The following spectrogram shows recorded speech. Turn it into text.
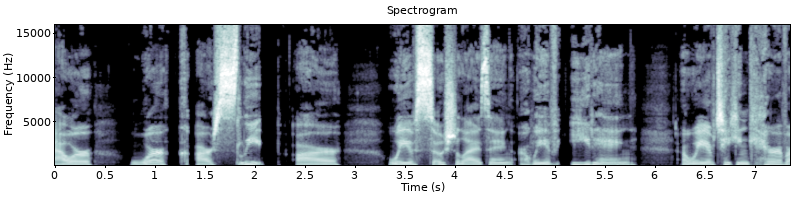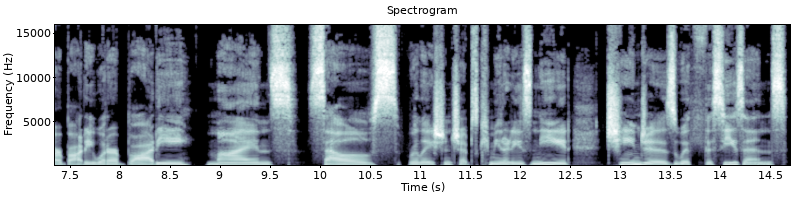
Our work, our sleep, our way of socializing, our way of eating, our way of taking care of our body, what our body, minds, selves, relationships, communities need changes with the seasons.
